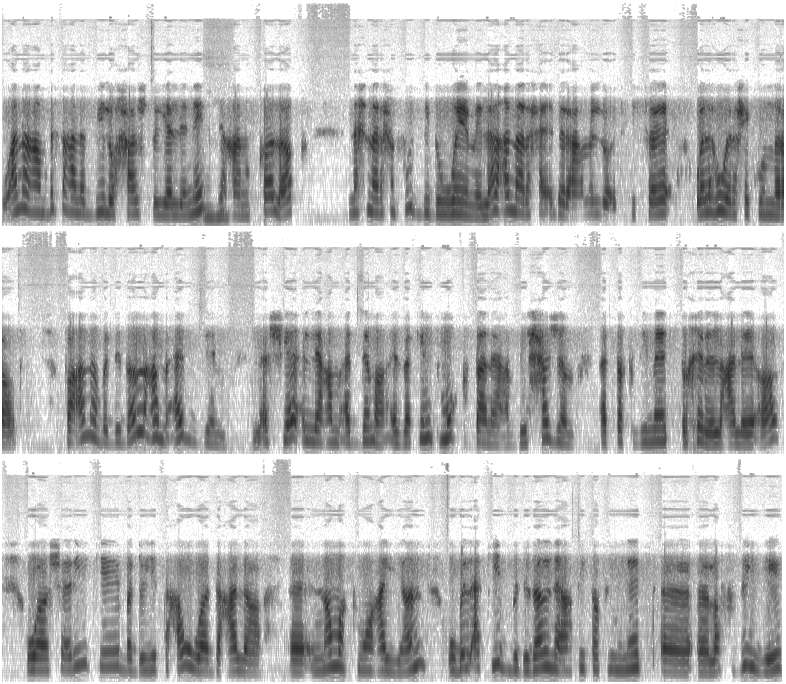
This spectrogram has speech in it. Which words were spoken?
وأنا عم بسعى لبيله حاجته يلي ناتجة عن قلق نحن رح نفوت بدوامة. لا أنا رح أقدر أعمل له اكتفاء ولا هو رح يكون راضي. فأنا بدي ضل عم أقدم الأشياء اللي عم أقدمها إذا كنت مقتنع بحجم التقديمات داخل العلاقة وشريكي بده يتعود على آه، نمط معين وبالأكيد بدي ضلني أعطيه تطمينات آه، آه، لفظية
